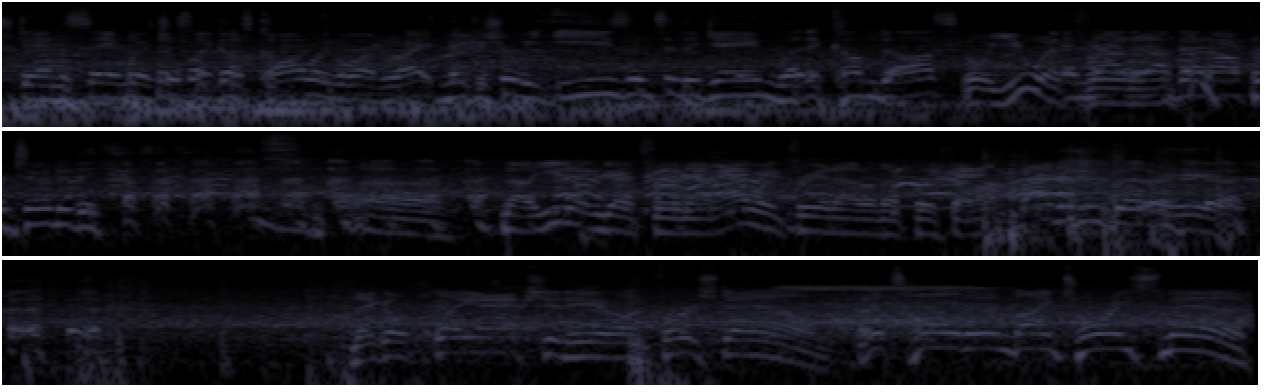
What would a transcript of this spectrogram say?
Understand the same way. It's just like us calling one, right? Making sure we ease into the game, let it come to us. Well, you went and three now and out. have that opportunity. uh, no, you didn't go three and out. I went three and out on that first down. I'm trying to do better here. They go play action here on first down. It's hauled in by Torrey Smith.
